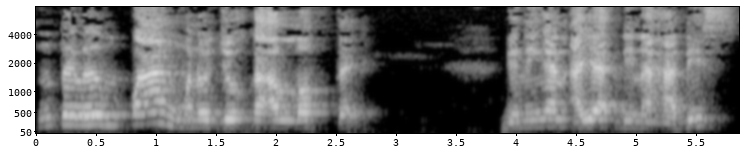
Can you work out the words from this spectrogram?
Ente lempang menuju ke Allah teh geningan ayat dina hadis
